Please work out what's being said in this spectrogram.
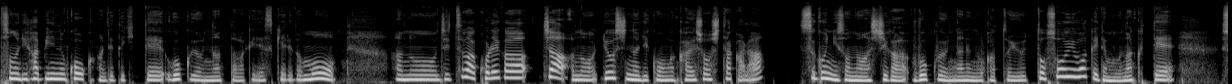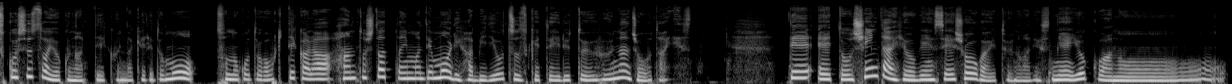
そのリハビリの効果が出てきて動くようになったわけですけれども、あの、実はこれが、じゃあ、あの、両親の離婚が解消したから、すぐにその足が動くようになるのかというと、そういうわけでもなくて、少しずつは良くなっていくんだけれども、そのことが起きてから半年経った今でもリハビリを続けているというふうな状態です。で、え、ー、と、身体表現性障害というのはですね、よくあの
